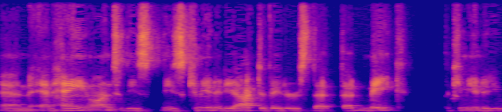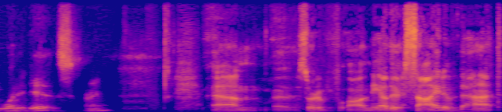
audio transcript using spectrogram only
and and hanging on to these these community activators that that make the community what it is, right? Um, uh, sort of on the other side of that,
